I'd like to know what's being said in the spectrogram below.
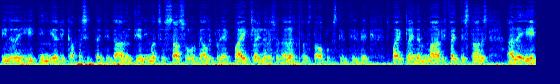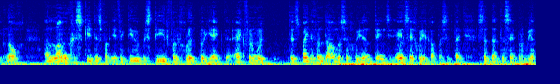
en hulle het nie meer die kapasiteit nie. Daarenteen iemand so SAS, hoewel die projek baie kleiner is wat hulle van stapel gestuur het hierdie week. Is baie kleiner, maar die feit bestaan is hulle het nog 'n lang geskiedenis van effektiewe bestuur van groot projekte. Ek vermoed ten spyte van dames se goeie intensie en sy goeie kapasiteit, sit dit is sy probleem.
